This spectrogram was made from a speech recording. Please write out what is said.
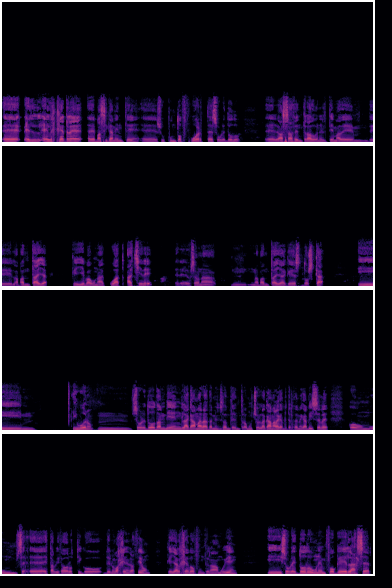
Eh, el, G3, eh, básicamente, sus puntos fuertes, sobre todo, se ha centrado en el tema de, la pantalla, que lleva una Quad HD, o sea, una, mm, una pantalla que es 2K, y y bueno, mm, sobre todo también la cámara, también se han centrado mucho en la cámara, que es de 13 megapíxeles, con un eh, estabilizador óptico de nueva generación, que ya el G2 funcionaba muy bien, y sobre todo un enfoque láser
